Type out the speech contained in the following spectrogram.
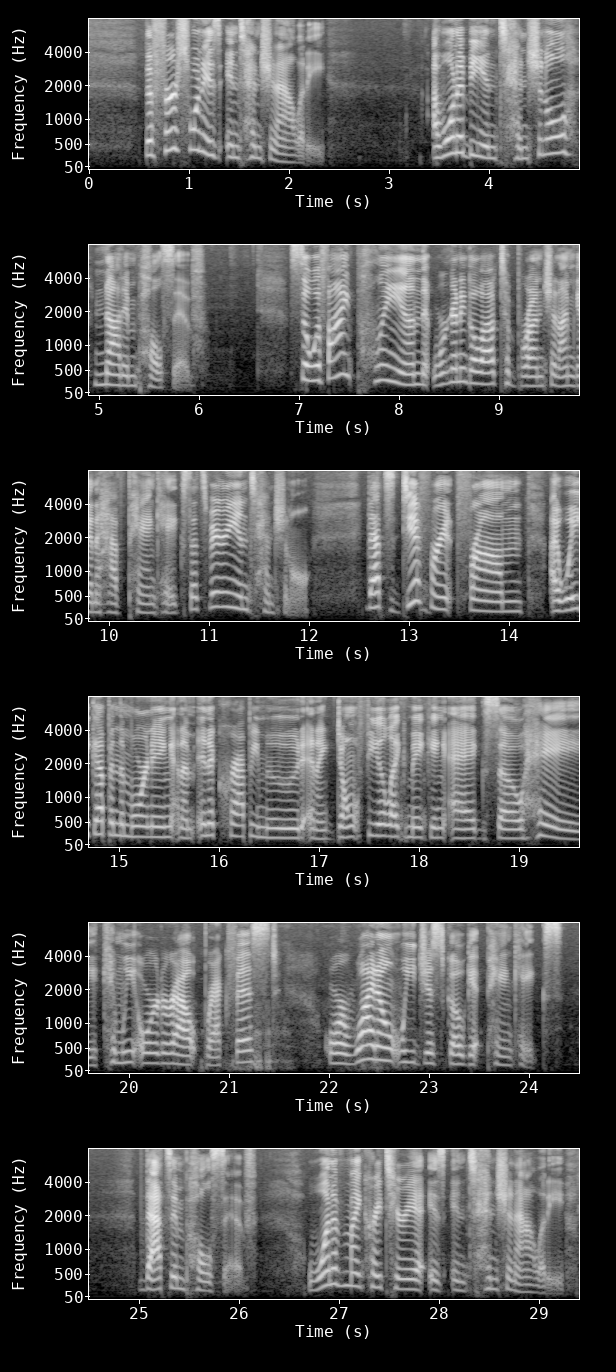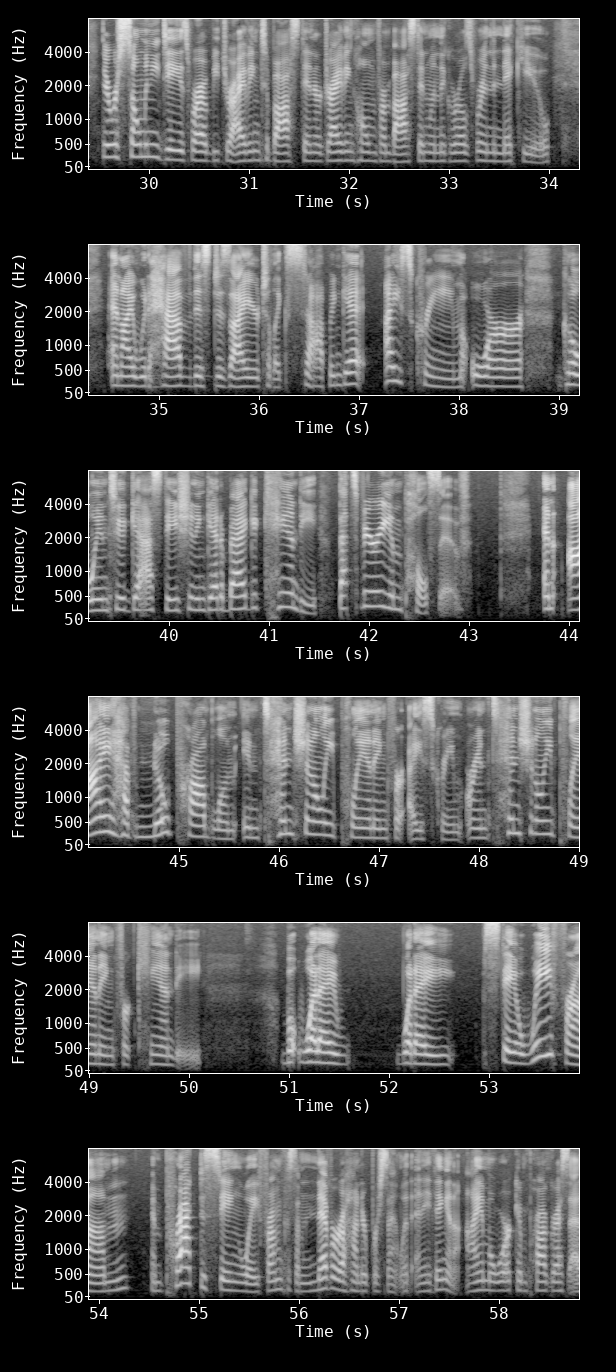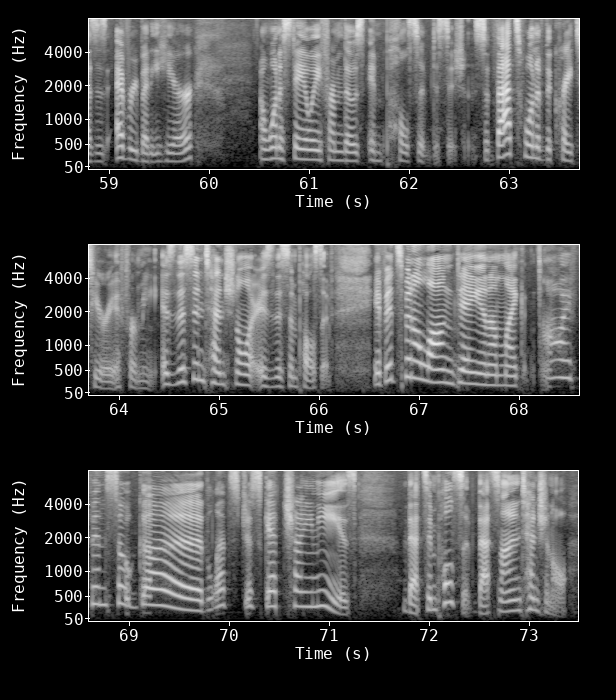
The first one is intentionality. I want to be intentional, not impulsive. So if I plan that we're going to go out to brunch and I'm going to have pancakes, that's very intentional. That's different from I wake up in the morning and I'm in a crappy mood and I don't feel like making eggs. So, hey, can we order out breakfast? Or why don't we just go get pancakes? That's impulsive. One of my criteria is intentionality. There were so many days where I would be driving to Boston or driving home from Boston when the girls were in the NICU, and I would have this desire to like stop and get ice cream or go into a gas station and get a bag of candy. That's very impulsive. And I have no problem intentionally planning for ice cream or intentionally planning for candy. But what I what I stay away from and practice staying away from because I'm never 100% with anything and I'm a work in progress, as is everybody here. I want to stay away from those impulsive decisions. So that's one of the criteria for me. Is this intentional or is this impulsive? If it's been a long day and I'm like, oh, I've been so good, let's just get Chinese, that's impulsive. That's not intentional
